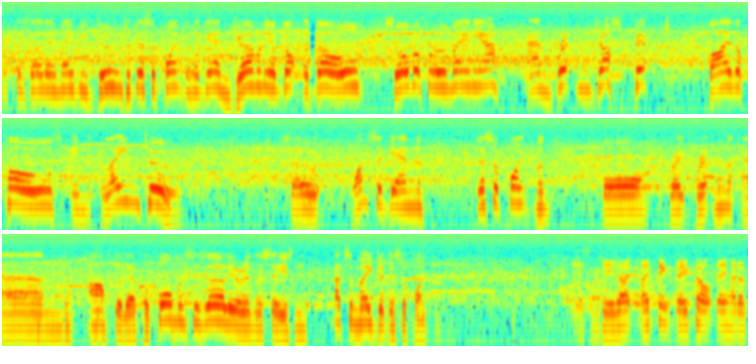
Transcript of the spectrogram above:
look as though they may be doomed to disappointment again. Germany have got the gold, silver for Romania, and Britain just pipped by the Poles in lane two. So once again, disappointment for Great Britain, and after their performances earlier in the season, that's a major disappointment. Yes, indeed. I, I, think they felt they had a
